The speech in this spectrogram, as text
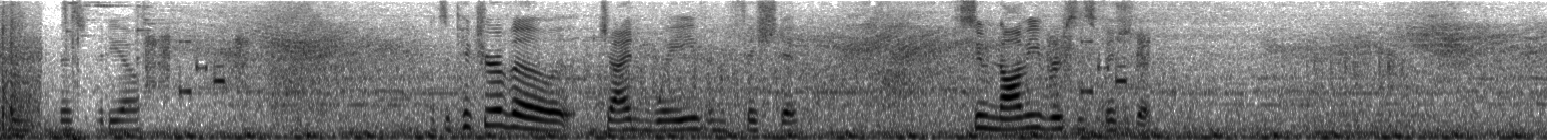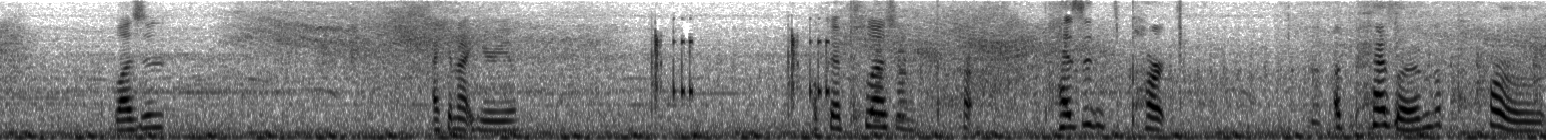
for this video. It's a picture of a giant wave and fish stick. Tsunami versus fish stick. Pleasant? I cannot hear you. Okay, pleasant. Par- peasant park. A peasant park.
